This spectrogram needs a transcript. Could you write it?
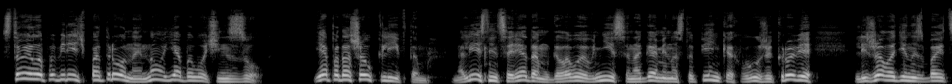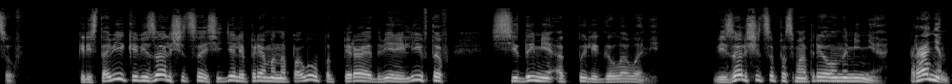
Стоило поберечь патроны, но я был очень зол. Я подошел к лифтам. На лестнице рядом, головой вниз и ногами на ступеньках в луже крови, лежал один из бойцов. Крестовик и вязальщица сидели прямо на полу, подпирая двери лифтов с седыми от пыли головами. Вязальщица посмотрела на меня. «Ранен?»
